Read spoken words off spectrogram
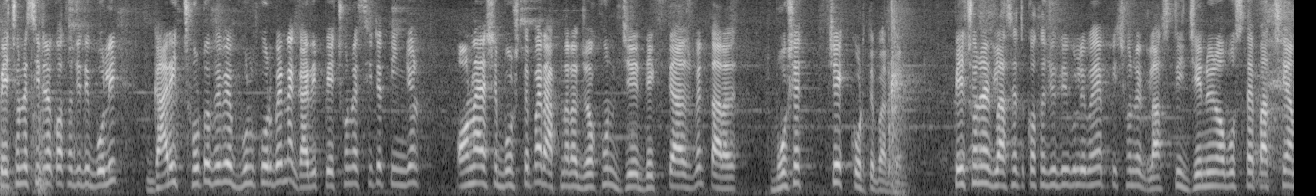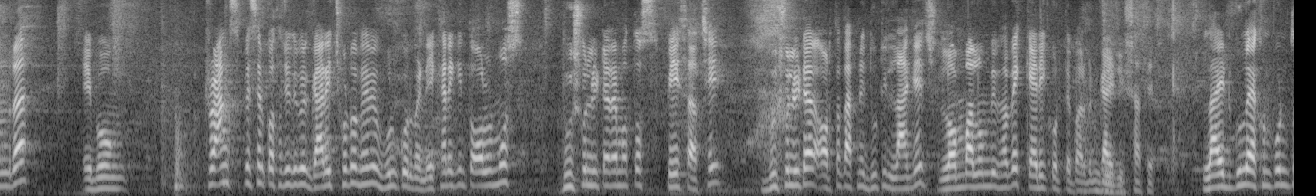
পেছনের সিটের কথা যদি বলি গাড়ি ছোট ভেবে ভুল করবে না। গাড়ি পেছনের সিটে তিনজন অনায়াসে বসতে পারে। আপনারা যখন যে দেখতে আসবেন তারা বসে চেক করতে পারবেন। পেছনের গ্লাসের কথা যদি বলি ভাই পিছনের গ্লাসটি জেনুইন অবস্থায় পাচ্ছি আমরা এবং ট্রাঙ্ক স্পেসের কথা যদি বলি গাড়ি ছোটো ভেবে ভুল করবেন। এখানে কিন্তু অলমোস্ট দুশো লিটারের মতো স্পেস আছে। দুশো লিটার অর্থাৎ আপনি দুটি লাগেজ লম্বালম্বিভাবে ক্যারি করতে পারবেন গাড়িটির সাথে। লাইটগুলো এখন পর্যন্ত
